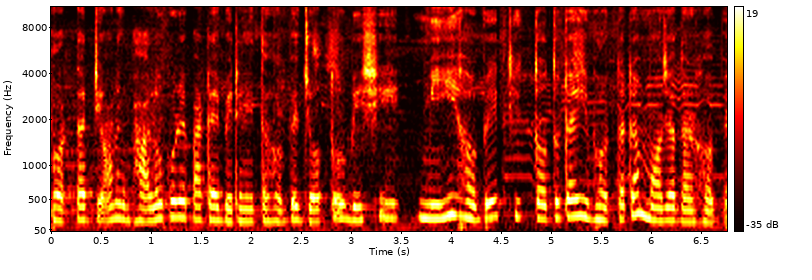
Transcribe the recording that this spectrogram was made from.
ভর্তাটি অনেক ভালো করে পাটায় বেটে নিতে হবে। যত বেশি মিহি হবে, ঠিক ততটাই ভর্তাটা মজাদার হবে।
